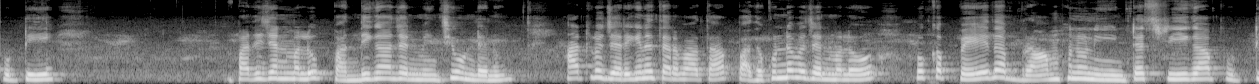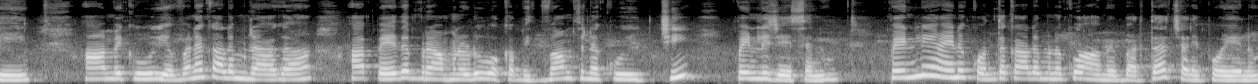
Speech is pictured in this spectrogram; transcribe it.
పుట్టి పది జన్మలు పందిగా జన్మించి ఉండెను. అట్లు జరిగిన తర్వాత పదకొండవ జన్మలో ఒక పేద బ్రాహ్మణుని ఇంట స్త్రీగా పుట్టి ఆమెకు యవ్వన కాలం రాగా ఆ పేద బ్రాహ్మణుడు ఒక విద్వాంసునకు ఇచ్చి పెళ్ళి చేశాను పెళ్ళి అయిన కొంతకాలమునకు ఆమె భర్త చనిపోయాను.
